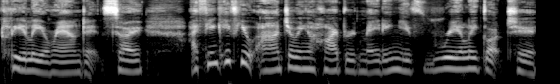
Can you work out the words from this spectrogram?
clearly around it. So I think if you are doing a hybrid meeting, you've really got to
